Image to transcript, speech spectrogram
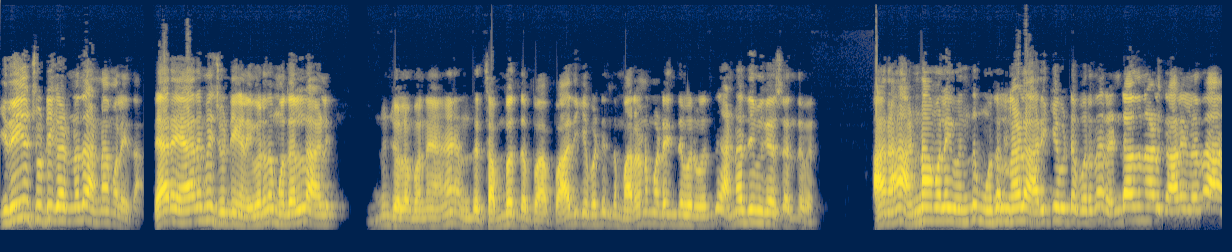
இதையும் சுட்டி காட்டினது அண்ணாமலை தான் வேற யாருமே சுட்டிக்கல இவர் தான் முதல்ல ஆளு. இன்னும் சொல்ல போனேன் இந்த சம்பத்தை பாதிக்கப்பட்டு இந்த மரணம் அடைந்தவர் வந்து அதிமுக சேர்ந்தவர். ஆனா அண்ணாமலை வந்து முதல் நாள் அறிக்கை விட்ட பிறகுதான் ரெண்டாவது நாள் காலையில தான்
